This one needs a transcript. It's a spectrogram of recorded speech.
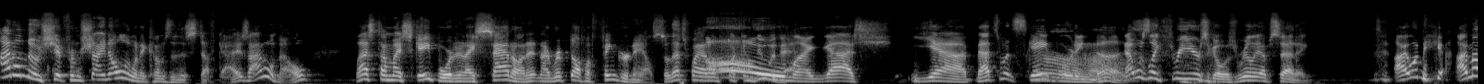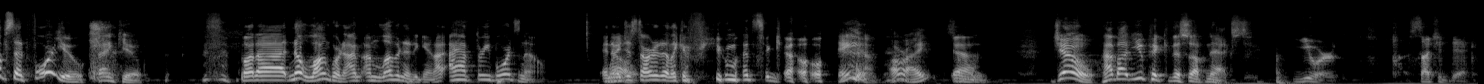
I don't know shit from Shinola when it comes to this stuff, guys. I don't know. Last time I skateboarded, I sat on it and I ripped off a fingernail. So that's why I don't fucking do it. Oh my gosh. Yeah, that's what skateboarding ah. does. That was like three years ago. It was really upsetting. I would be I'm upset for you. Thank you. But uh no, longboard. I'm I'm loving it again. I, I have three boards now. And I just started it like a few months ago. Damn. All right. Yeah. Joe, how about you pick this up next? You are such a dick.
